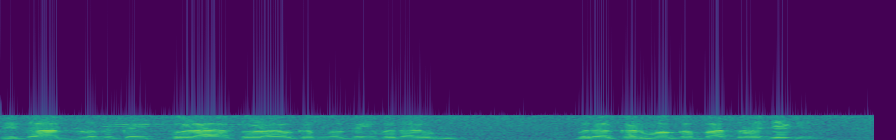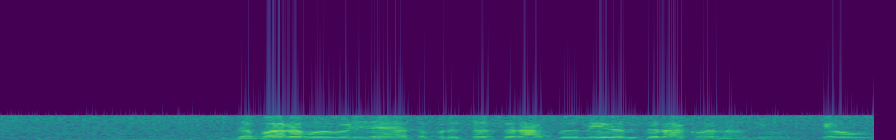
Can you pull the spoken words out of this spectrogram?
નહીં તો આટલો તો કઈ થોડા થોડા વખતમાં કઈ બધા બધા કર્મ કપાતો હશે કે? જભારામણ ઉડી જાય આ તો પ્રશસ્ત રાખતો નિરંતર રાખવાના કેવું?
